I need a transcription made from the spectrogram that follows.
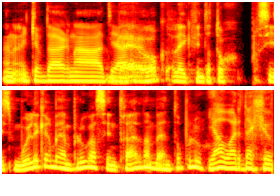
en ik heb daarna het jaar Bij ook... Allee, ik vind dat toch precies moeilijker bij een ploeg als Sint-Truiden dan bij een topploeg. Ja, waar dat je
